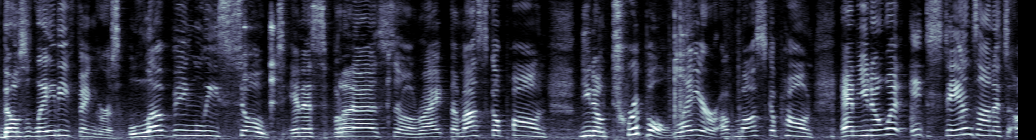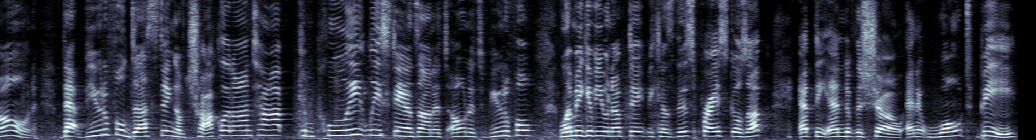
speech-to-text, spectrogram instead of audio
Those lady fingers, lovingly soaked in espresso, right? The mascarpone, you know, triple layer of mascarpone. And you know what? It stands on its own. That beautiful dusting of chocolate on top completely stands on its own. It's beautiful. Let me give you an update because this price goes up at the end of the show and it won't be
